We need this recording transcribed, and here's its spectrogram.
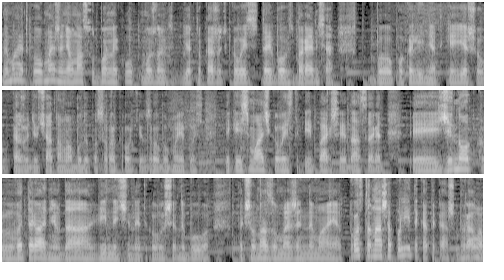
Немає такого обмеження. У нас футбольний клуб, можна, як то кажуть, колись, дай Бог, зберемося, бо покоління таке є, що кажуть, дівчатам вам буде по 40 років, зробимо якось, якийсь матч, колись такий перший, да, серед е, жінок, ветеранів, да, Вінниччини, такого ще не було. Так що у нас обмежень немає. Просто наша політика така, щоб грала,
